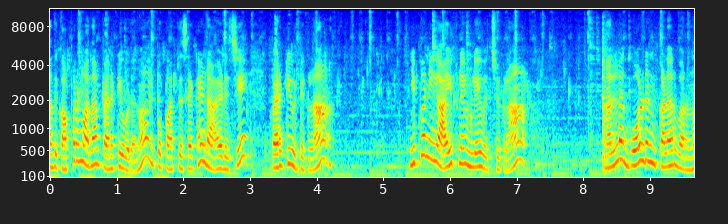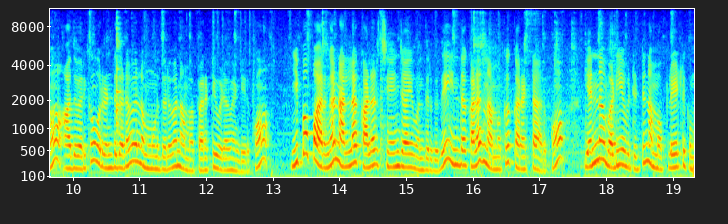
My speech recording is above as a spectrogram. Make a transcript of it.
அதுக்கப்புறமா தான் பரட்டி விடணும். இப்போ பத்து செகண்ட் ஆயிடுச்சு. பரட்டி விட்டுக்கலாம். இப்போ நீங்கள் ஐ ஃப்ளேம்லேயே வச்சுக்கலாம். நல்ல கோல்டன் கலர் வரணும். அது வரைக்கும் ஒரு ரெண்டு தடவை இல்லை மூணு தடவை நம்ம பரட்டி விட வேண்டியிருக்கும். இப்போ பாருங்கள் நல்லா கலர் சேஞ்ச் ஆகி வந்திருக்குது. இந்த கலர் நமக்கு கரெக்டாக இருக்கும். எண்ணெய் வடியை விட்டுட்டு நம்ம பிளேட்டுக்கு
